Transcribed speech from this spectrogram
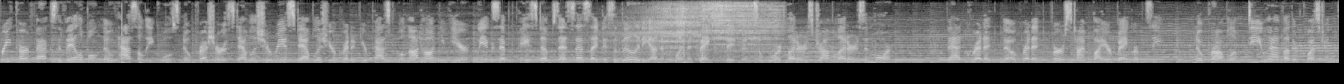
Free Carfax available no hassle equals no pressure. Establish or re-establish your credit. Your past will not haunt you here. We accept pay stubs SSI disability unemployment bank statements award letters job letters and more. Bad credit no credit. First time buyer bankruptcy no problem. Do you have other questions?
